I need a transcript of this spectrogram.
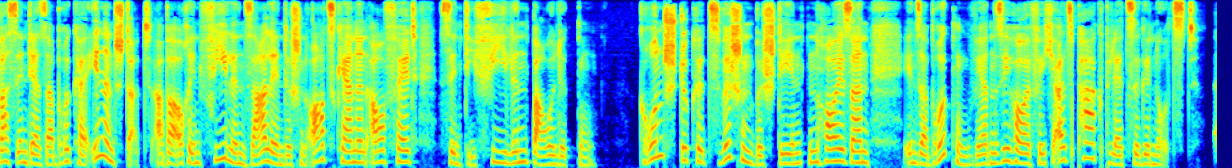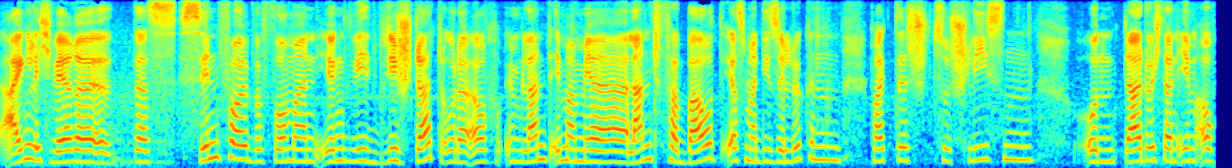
Was in der Saarbrücker Innenstadt, aber auch in vielen saarländischen Ortskernen auffällt, sind die vielen Baulücken. Grundstücke zwischen bestehenden Häusern. In Saarbrücken werden sie häufig als Parkplätze genutzt. Eigentlich wäre das sinnvoll, bevor man irgendwie die Stadt oder auch im Land immer mehr Land verbaut, erstmal diese Lücken praktisch zu schließen und dadurch dann eben auch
